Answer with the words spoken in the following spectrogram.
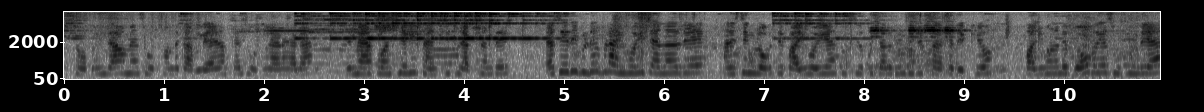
ਸ਼ੋਪਿੰਗ ਦਾ ਮੈਂ ਸੂਟ ਪਸੰਦ ਕਰ ਲਿਆ ਮੈਂ ਸੂਟ ਲੈਣਾ ਹੈਗਾ। ਤੇ ਮੈਂ ਪਹੁੰਚੀ ਹੈਗੀ ਫੈਂਸੀ ਕਲੈਕਸ਼ਨ ਤੇ। ਅਸੀਂ ਇਹਦੀ ਵੀਡੀਓ ਬਣਾਈ ਹੋਈ ਚੈਨਲ ਦੇ ਹਰੀ ਸਿੰਘ ਲੋਕ ਤੇ ਪਾਈ ਹੋਈ ਹੈ। ਤੁਸੀਂ ਉੱਥੇ ਜਾ ਕੇ ਜ਼ਰੂਰ ਵਿਜ਼ਿਟ ਕਰਕੇ ਦੇਖਿਓ। ਭਾਜੀ ਉਹਨਾਂ ਦੇ ਬਹੁਤ ਵਧੀਆ ਸੂਟ ਹੁੰਦੇ ਆ।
